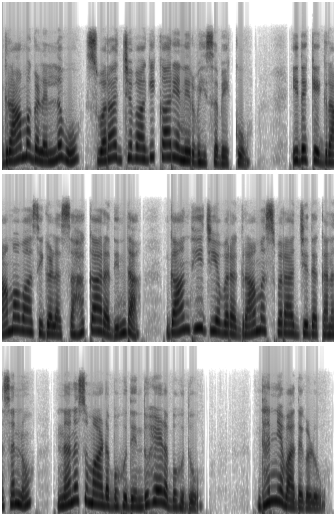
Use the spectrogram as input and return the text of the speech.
ಗ್ರಾಮಗಳೆಲ್ಲವೂ ಸ್ವರಾಜ್ಯವಾಗಿ ಕಾರ್ಯನಿರ್ವಹಿಸಬೇಕು. ಇದಕ್ಕೆ ಗ್ರಾಮವಾಸಿಗಳ ಸಹಕಾರದಿಂದ ಗಾಂಧೀಜಿಯವರ ಗ್ರಾಮ ಸ್ವರಾಜ್ಯದ ಕನಸನ್ನು ನನಸು ಮಾಡಬಹುದೆಂದು ಹೇಳಬಹುದು. ಧನ್ಯವಾದಗಳು.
